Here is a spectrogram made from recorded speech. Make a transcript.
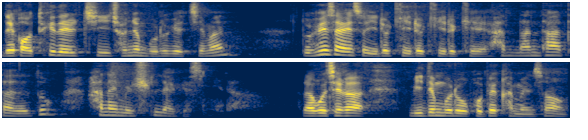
내가 어떻게 될지 전혀 모르겠지만 또 회사에서 이렇게 이렇게 이렇게 한다 하더라도 하나님을 신뢰하겠습니다. 라고 제가 믿음으로 고백하면서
